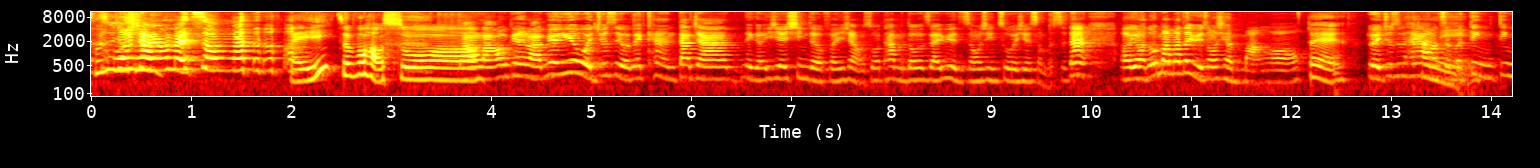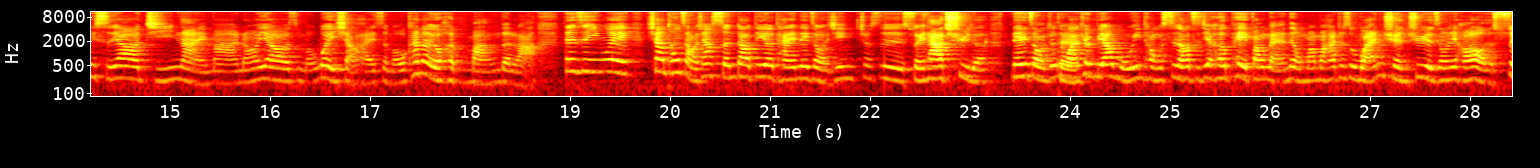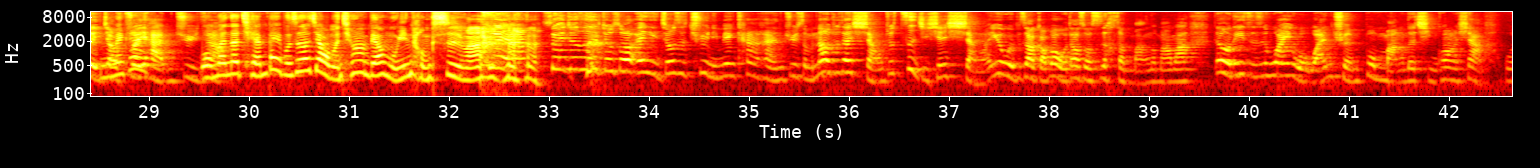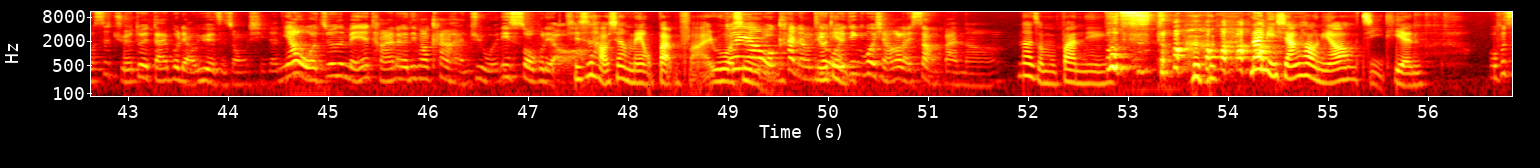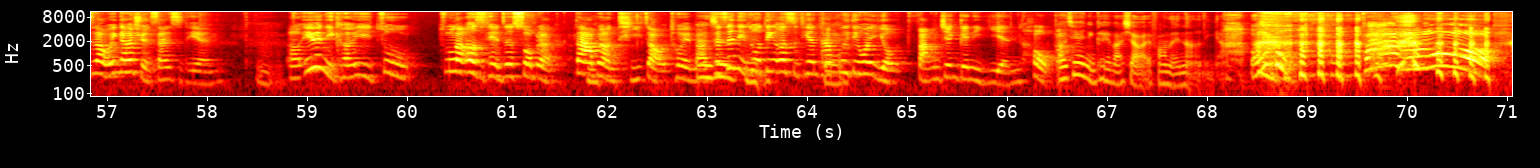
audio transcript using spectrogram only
不是我就想要来上班。哎、这不好说哦。好啦，OK 啦，没有，因为我就是有在看大家那个一些心得分享，说他们都是在月子中心做一些什么事，但呃，有很多妈妈在月子中心很忙哦。对，对，就是他要怎么定定时要挤奶嘛，然后要什么喂小孩什么，我看到有很忙的啦。但是因为像通常好像生到第二胎那种，已经就是随他去的那一种，就是完全不要母婴同事，然后直接喝配方奶的那种妈妈，她就是完全去月子中心好好的睡觉你追韩剧。我们的前辈不是都叫我们千万不要母婴同事吗？对啊，所以就是就说，哎、你就是去里面看韩剧什么，那我就在想，我就自己先想啊，因为我也不知道，搞不好我到时候是很忙的妈妈。但我的意思是，万一我完全不忙的情况下，我是绝对待不了月子中心的。你要我就是每天躺在那个地方看韩剧，我一定受不了、啊。其实好像没有办法、如果是，对呀、我看两天，我一定会想要来上班呐、那怎么办呢？不知道。那你想好你要几天？我不知道，我应该会选三十天。嗯，呃，因为你可以住。住到二十天，你真的受不了，大家不想提早退嘛。可是你如果定二十天，他不一定会有房间给你延后吧？而且你可以把小孩放在那里啊，哦，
